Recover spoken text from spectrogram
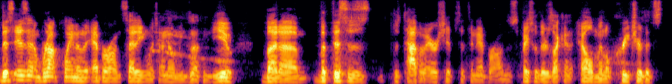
This isn't, we're not playing in the Eberron setting, which I know means nothing to you, but, um, but this is the type of airships that's in Eberron. There's basically, there's like an elemental creature that's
